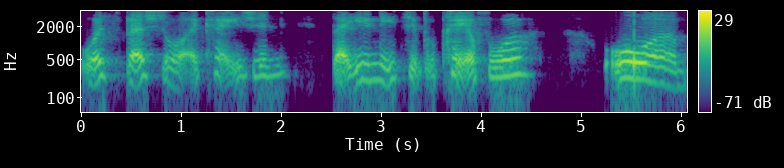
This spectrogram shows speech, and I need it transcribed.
or special occasion that you need to prepare for? Or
